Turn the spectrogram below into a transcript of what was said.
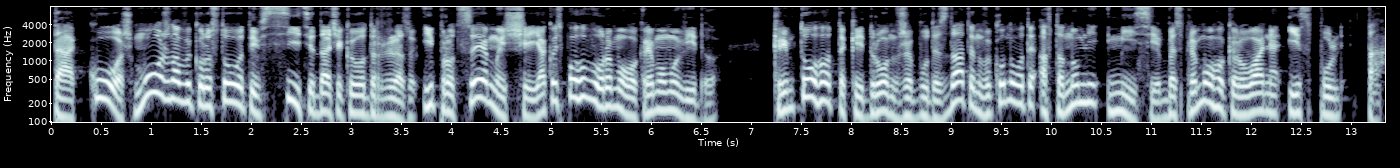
Також можна використовувати всі ці датчики одразу, і про це ми ще якось поговоримо в окремому відео. Крім того, такий дрон вже буде здатен виконувати автономні місії без прямого керування із пульта.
